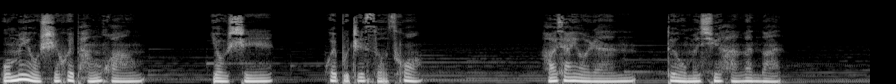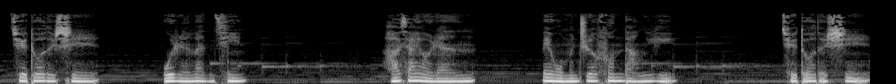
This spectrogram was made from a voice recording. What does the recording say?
我们有时会彷徨，有时会不知所措。好想有人对我们嘘寒问暖，却多的是无人问津。好想有人为我们遮风挡雨。却多的是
